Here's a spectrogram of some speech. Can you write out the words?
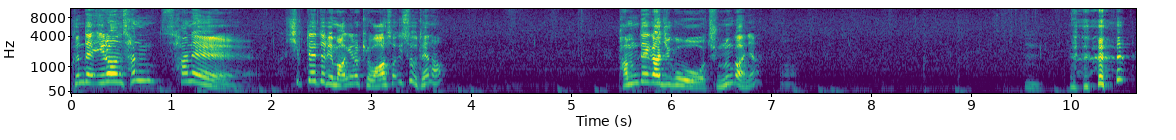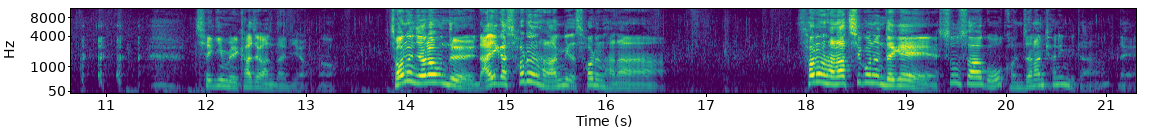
근데 이런 산 산에 10대들이 막 이렇게 와서 있어도 되나? 밤 돼가지고 죽는 거 아니야? 어. 음. 책임을 가져간다니요. 어. 저는 여러분들 나이가 서른 하나입니다. 서른 하나. 서른 하나 치고는 되게 순수하고 건전한 편입니다. 네.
